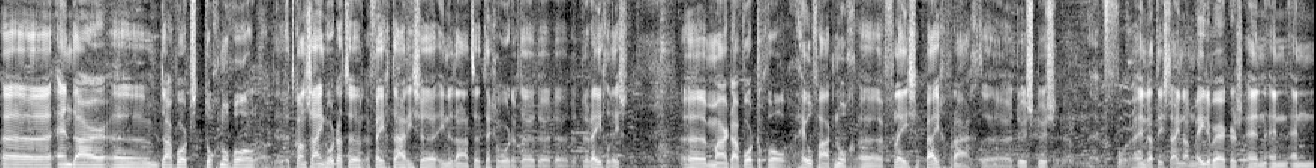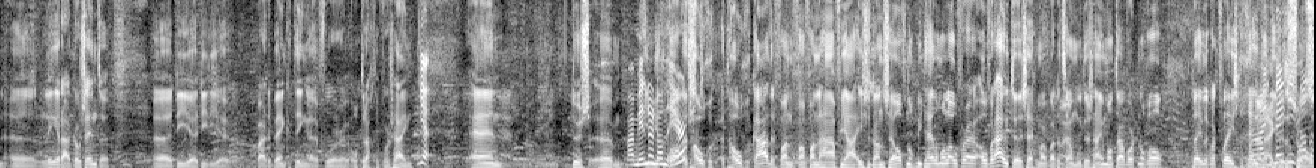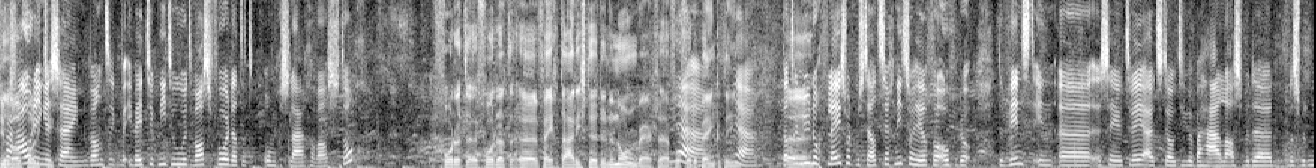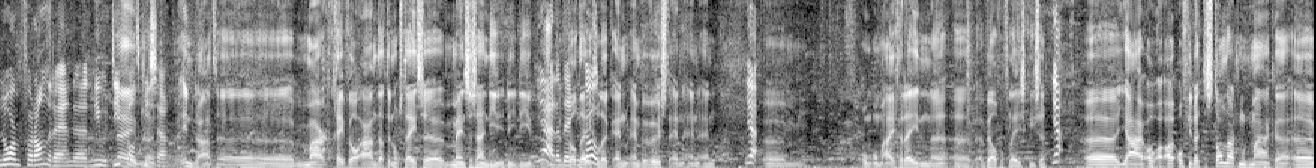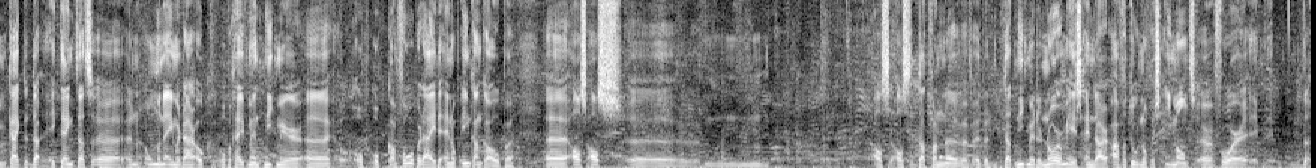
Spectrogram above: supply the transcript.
Eh, en daar, eh, daar wordt toch nog wel... Het kan zijn hoor dat er vegetarisch eh, inderdaad tegenwoordig de, de, de, de regel is. Maar daar wordt toch wel heel vaak nog vlees bijgevraagd. Dus, dus, voor, en dat is, zijn dan medewerkers en, en, en leraar, docenten. die, die, die, waar de banketing voor opdrachten voor zijn. Ja. En dus, ehm, Maar minder dan geval eerst? Het hoge, het hoge kader van, van, van de HVA is er dan zelf nog niet helemaal over, over uit, eh, zeg maar, wat het zou moeten zijn. Want daar wordt nog wel redelijk wat vlees gegeven. Maar ik weet het niet wat de verhoudingen zijn. Want ik, ik weet natuurlijk niet hoe het was voordat het omgeslagen was, toch? Voordat, eh, voordat eh, vegetarisch de, de, de norm werd eh, voor, voor de banketing. Ja. Dat er Eh. nu nog vlees wordt besteld zegt niet zo heel veel over de, de winst in eh, CO2-uitstoot die we behalen als we, de, als we de norm veranderen en de nieuwe default Nee, kiezen. eh, inderdaad. eh, maar het geeft wel aan dat er nog steeds eh, mensen zijn die, die, die Ja, wel degelijk en, en bewust en, en, en Ja. ehm, om, om eigen redenen eh, wel voor vlees kiezen. Ja. Eh, ja, of je dat de standaard moet maken. Ehm, kijk, ik denk dat eh, een ondernemer daar ook op een gegeven moment niet meer op, op kan voorbereiden en op in kan kopen. Als, als, als, als dat, van, dat niet meer de norm is en daar af en toe nog eens iemand voor.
